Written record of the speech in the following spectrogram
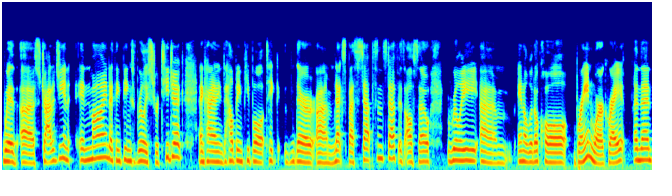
with a strategy in, in mind. I think being really strategic and kind of helping people take their um, next best steps and stuff is also really um, analytical brain work, right? And then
